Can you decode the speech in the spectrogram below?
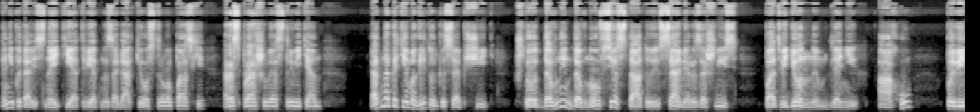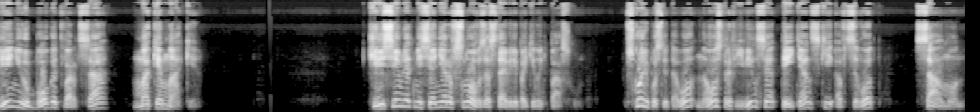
Они пытались найти ответ на загадки острова Пасхи, расспрашивая островитян, однако те могли только сообщить, что давным-давно все статуи сами разошлись по отведенным для них Аху по велению Бога-Творца Макемаке. Через семь лет миссионеров снова заставили покинуть Пасху. Вскоре после того на остров явился таитянский овцевод Салмон,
